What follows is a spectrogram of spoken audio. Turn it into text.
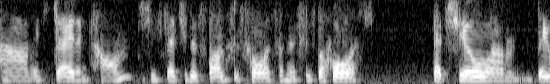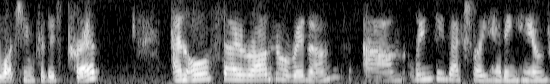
um, is Jade and Tom. She said she just loves this horse, and this is the horse that she'll um, be watching for this prep. And also Rhyme Nor Rhythm, um, Lindsay's actually heading him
